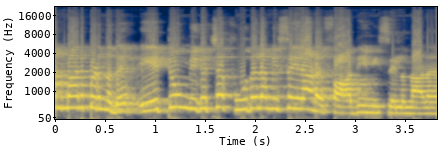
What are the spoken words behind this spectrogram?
അനുമാനപ്പെടുന്നത് ഏറ്റവും മികച്ച ഭൂതല മിസൈലാണ് ഫാദി മിസൈൽ എന്നാണ്.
